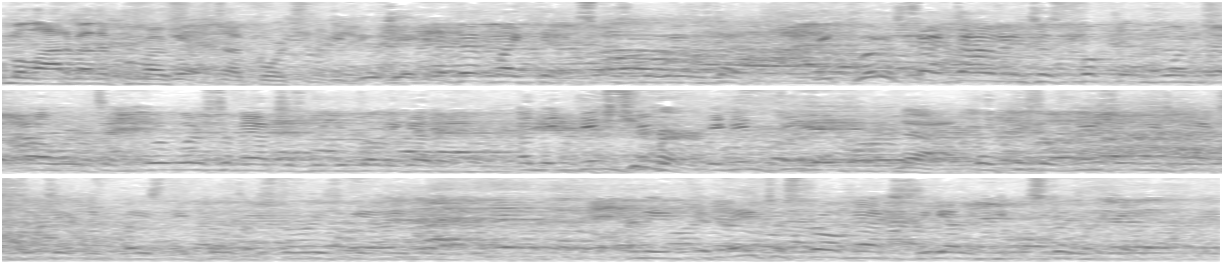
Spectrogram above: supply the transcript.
from a lot of other promotions, unfortunately. if you take an event like this, as the way it was done, they could have sat down and just booked it in one hour and said, what, are some matches we can throw together? And they didn't do Sure. it. They didn't do that. No. Like, there's a reason these matches are taking place. They built up stories behind them. I mean, if they just throw matches together, people still would care.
